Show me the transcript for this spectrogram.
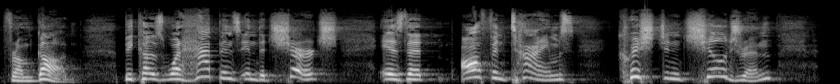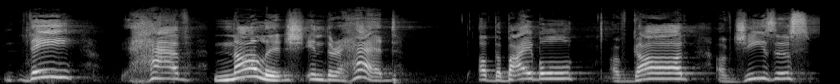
from God. Because what happens in the church is that oftentimes Christian children, they have knowledge in their head of the Bible, of God, of Jesus,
